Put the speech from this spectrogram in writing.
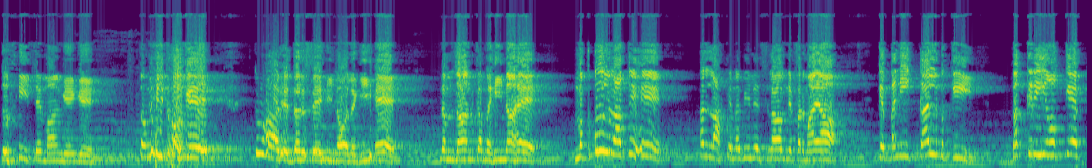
تم ہی سے مانگیں گے، تم ہی دو گے۔ تمہارے در سے ہی لو لگی ہے۔ رمضان کا مہینہ ہے۔ مقبول راتے ہیں۔ اللہ کے نبی علیہ السلام نے فرمایا کہ بنی کلب کی بکریوں کے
